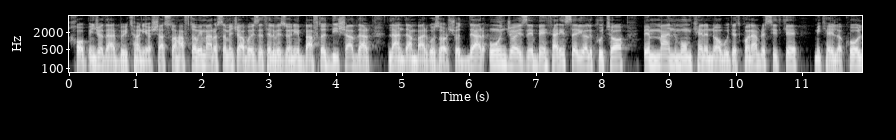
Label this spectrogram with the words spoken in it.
خب اینجا در بریتانیا 67 می مراسم جوایز تلویزیونی بفتا دیشب در لندن برگزار شد. در اون جایزه بهترین سریال کوتاه به من ممکنه نابودت کنم رسید که میکیلا کول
